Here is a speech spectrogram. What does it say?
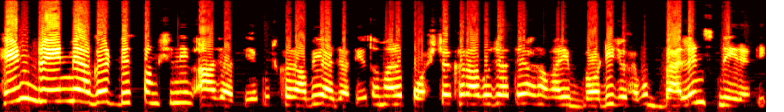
हिंड ब्रेन में अगर डिसफंक्शनिंग आ जाती है, कुछ खराबी आ जाती है तो हमारा पोस्चर खराब हो जाता है और हमारी बॉडी जो है वो बैलेंस नहीं रहती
